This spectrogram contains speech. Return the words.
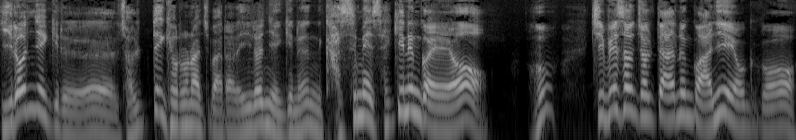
이런 얘기를 절대 결혼하지 말아라 이런 얘기는 가슴에 새기는 거예요. 어? 집에선 절대 하는 거 아니에요, 그거.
